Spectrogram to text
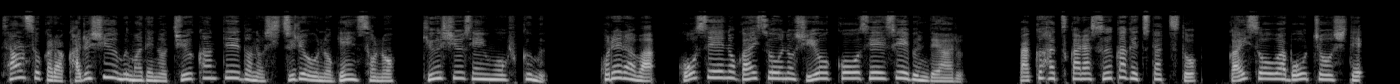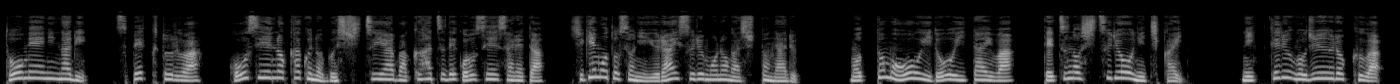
酸素からカルシウムまでの中間程度の質量の元素の吸収線を含む。これらは構成の外装の主要構成成分である。爆発から数ヶ月経つと外装は膨張して透明になり、スペクトルは構成の核の物質や爆発で合成された重元素に由来するものが主となる。最も多い同位体は鉄の質量に近い。ニッケル56は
